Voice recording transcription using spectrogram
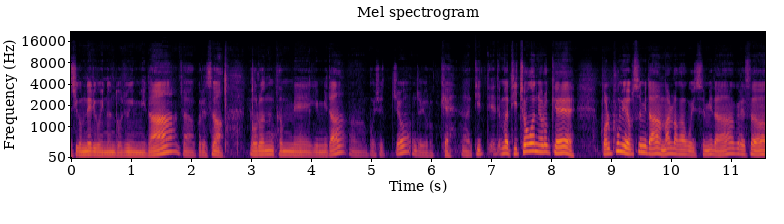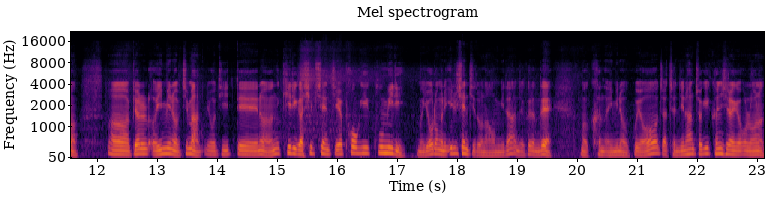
지금 내리고 있는 도중입니다. 자 그래서 요런 금맥입니다. 어, 보셨죠? 이제 요렇게 어, 뒤, 뭐 뒤촉은 요렇게 볼품이 없습니다. 말라가고 있습니다. 그래서 어, 별 의미는 없지만 요 뒷대는 길이가 10cm에 폭이 9mm 뭐 요런 거는 1cm도 나옵니다. 이제 그런데 뭐 큰 의미는 없고요. 자, 전진 한쪽이 건실하게 올라오는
